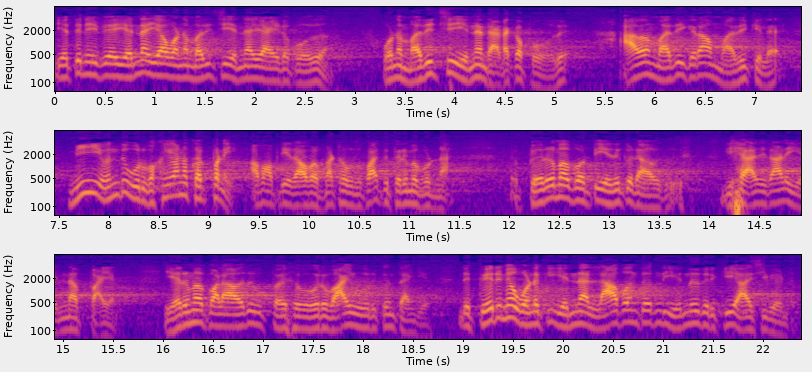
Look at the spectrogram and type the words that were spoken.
எத்தனை பேர் என்னையா உன்னை மதித்து என்னையா ஆகிட போகுது? உன்னை மதித்து என்ன நடக்க போகுது? அவன் மதிக்கிறான் மதிக்கலை. நீ வந்து ஒரு வகையான கற்பனை. அவன் அப்படி அவன் மற்றவர்கள் பார்த்து பெருமைப்படினான் பெருமைப்பட்டு எதுக்குடாவது அதனால என்ன பயன்? எருமை பலாவது ஒரு வாயு இருக்கும் தாங்கி இந்த பெருமை உனக்கு என்ன லாபம் தெரிந்து எண்ணுதற்கு ஆசி வேண்டும்.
